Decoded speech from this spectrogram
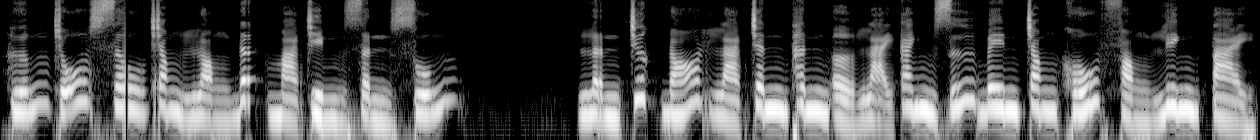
hướng chỗ sâu trong lòng đất mà chìm dần xuống. Lần trước đó là chân thân ở lại canh giữ bên trong khố phòng linh tài.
